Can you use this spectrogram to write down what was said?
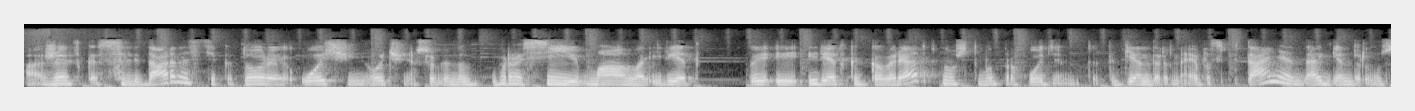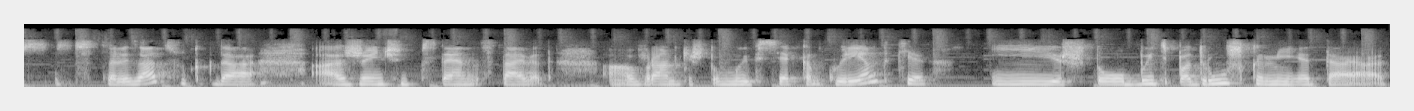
а, женская солидарность, которая очень-очень, особенно в России, мало и редко и, и редко говорят, потому что мы проходим это гендерное воспитание, да, гендерную социализацию, когда а, женщин постоянно ставят а, в рамки, что мы все конкурентки, и что быть подружками это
